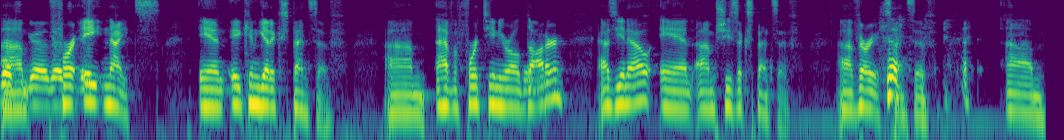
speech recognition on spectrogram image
um, for good. eight nights, and it can get expensive. Um, I have a 14 year old daughter, as you know, and um, she's expensive, uh, very expensive. Um,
